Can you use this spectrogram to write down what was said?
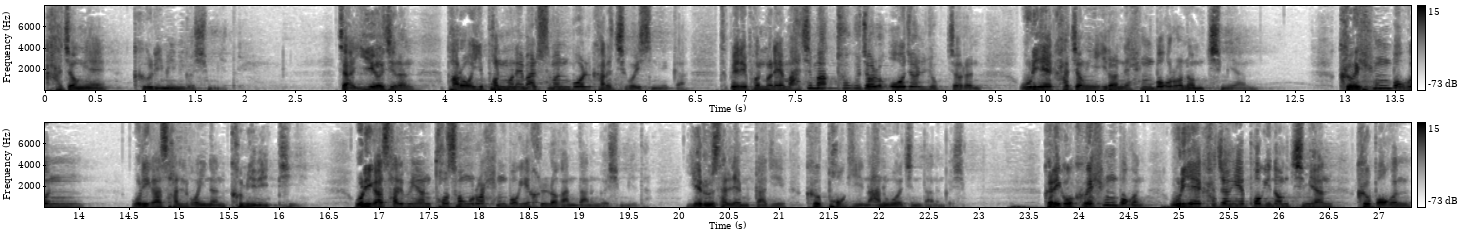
가정의 그림인 것입니다. 자, 이어지는 바로 이 본문의 말씀은 뭘 가르치고 있습니까? 특별히 본문의 마지막 두 구절, 5절, 6절은 우리의 가정이 이런 행복으로 넘치면 그 행복은 우리가 살고 있는 커뮤니티, 우리가 살고 있는 도성으로 행복이 흘러간다는 것입니다. 예루살렘까지 그 복이 나누어진다는 것입니다. 그리고 그 행복은 우리의 가정에 복이 넘치면 그 복은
